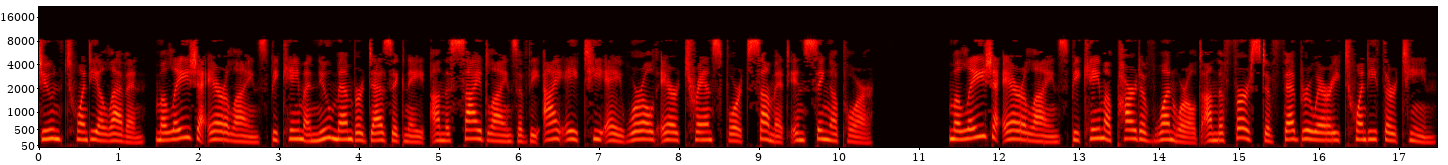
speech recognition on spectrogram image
June 2011, Malaysia Airlines became a new member designate on the sidelines of the IATA World Air Transport Summit in Singapore. Malaysia Airlines became a part of oneworld on 1 February 2013.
